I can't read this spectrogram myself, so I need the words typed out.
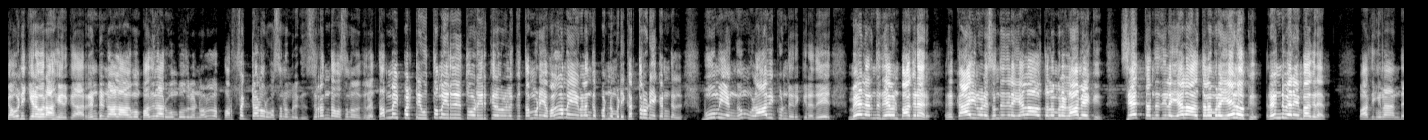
கவனிக்கிறவராக இருக்கிறார் ரெண்டு நாளாகவும் பதினாறு ஒன்பதுல நல்ல பர்ஃபெக்டான ஒரு வசனம் இருக்குது. சிறந்த வசனம் இருக்குது. தம்மை பற்றி உத்தம இருதயத்தோடு இருக்கிறவர்களுக்கு தம்முடைய வல்லமையை விளங்க பண்ணும்படி கர்த்தருடைய கண்கள் பூமி எங்கும் உலாவிக் கொண்டு இருக்கிறது மேலிருந்து தேவன் பார்க்கிறார் அங்க காயினுடைய சந்ததியில ஏழாவது தலைமுறை லாமேக்கு சேத் சந்ததியில ஏழாவது தலைமுறை ஏனோக்கு ரெண்டு பேரையும் பார்க்கிறார். பார்த்தீங்கன்னா அந்த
